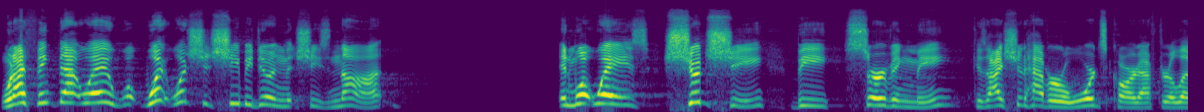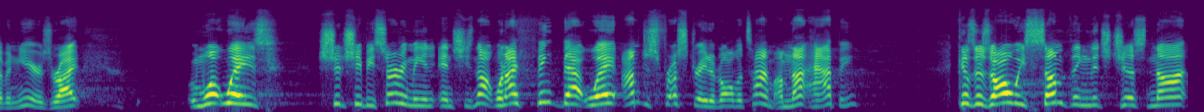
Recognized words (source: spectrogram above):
when I think that way, what, what, what should she be doing that she's not? In what ways should she be serving me? Because I should have a rewards card after 11 years, right? In what ways should she be serving me? And she's not. When I think that way, I'm just frustrated all the time. I'm not happy because there's always something that's just not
